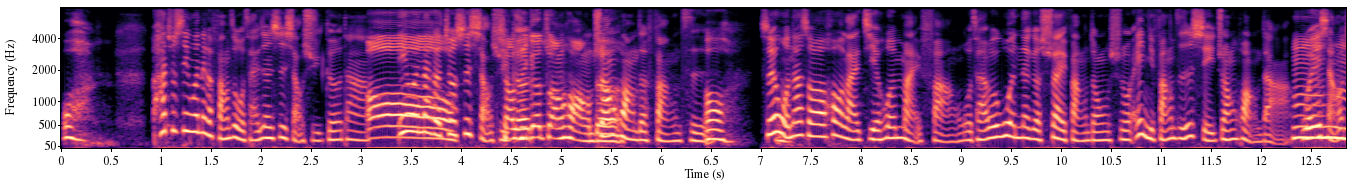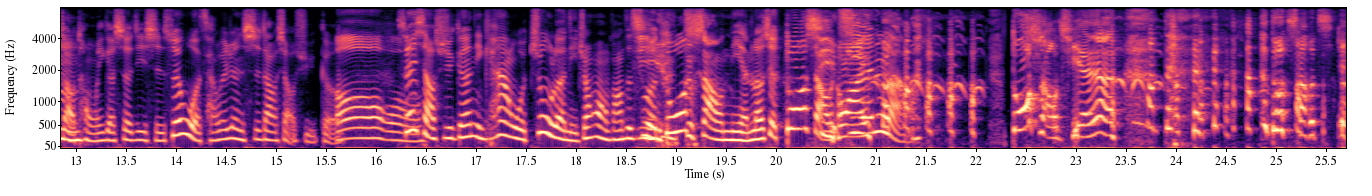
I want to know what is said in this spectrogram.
哇。他就是因为那个房子，我才认识小徐哥的。哦，因为那个就是小徐哥，装潢的装潢的房子哦，所以我那时候后来结婚买房，我才会问那个帅房东说：“哎，你房子是谁装潢的？”我也想要找同一个设计师，所以我才会认识到小徐哥哦。所以小徐哥，你看我住了你装潢房子住了多少年了，这多少间了？多少钱啊？对，多少钱？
